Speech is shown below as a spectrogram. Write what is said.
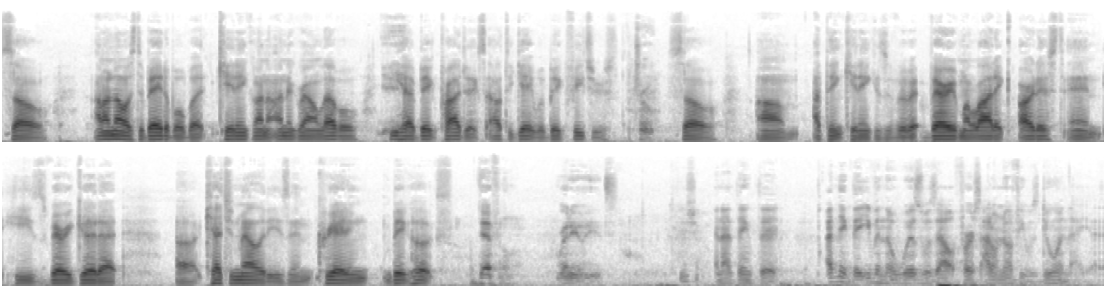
so I don't know. It's debatable, but Kid Ink on the underground level, he had big projects out the gate with big features. True. So um, I think Kid Ink is a very melodic artist, and he's very good at uh, catching melodies and creating big hooks. Definitely. Radio hits. And I think that I think that even though Wiz was out first, I don't know if he was doing that yet.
